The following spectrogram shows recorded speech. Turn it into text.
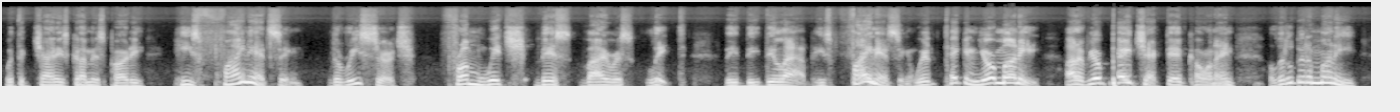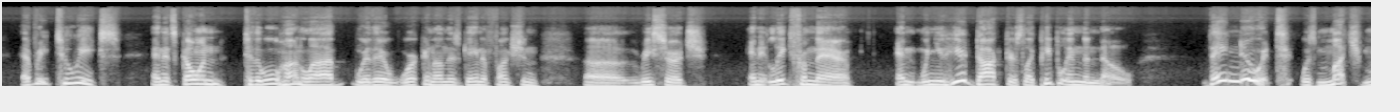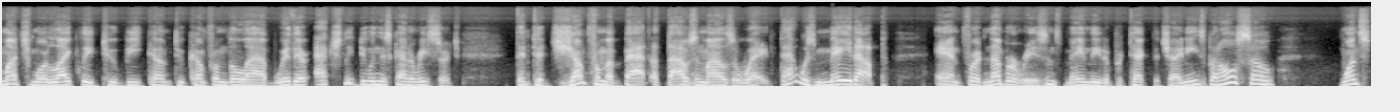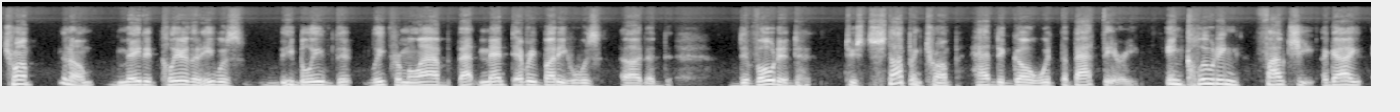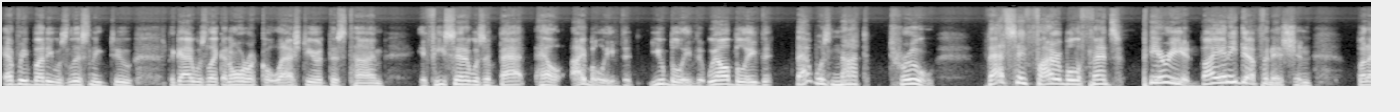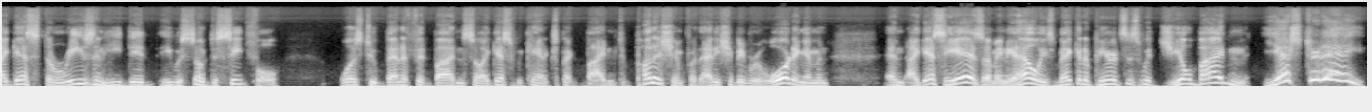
with the Chinese Communist Party. He's financing the research from which this virus leaked, the, the, the lab. He's financing it. We're taking your money out of your paycheck, Dave Cullinane, a little bit of money every two weeks, and it's going to the Wuhan lab where they're working on this gain of function uh, research, and it leaked from there. And when you hear doctors, like people in the know, they knew it was much, much more likely to become to come from the lab where they're actually doing this kind of research than to jump from a bat a thousand miles away. That was made up. And for a number of reasons, mainly to protect the Chinese, but also once Trump, you know, made it clear that he was, he believed that leaked from a lab, that meant everybody who was uh, devoted to stopping Trump had to go with the bat theory, including Fauci, a guy everybody was listening to. The guy was like an oracle last year at this time. If he said it was a bat, hell, I believed it. You believed it. We all believed it. That was not true. That's a fireable offense, period, by any definition. But I guess the reason he did, he was so deceitful was to benefit Biden. So I guess we can't expect Biden to punish him for that. He should be rewarding him. And and I guess he is. I mean, hell, he's making appearances with Jill Biden yesterday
